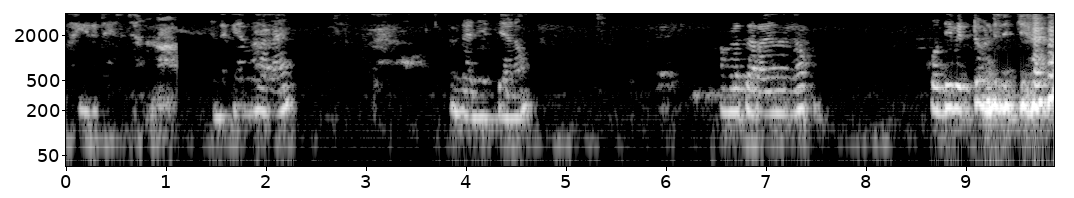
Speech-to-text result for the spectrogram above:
ഭയങ്കര ടേസ്റ്റാണ് എന്റെ ക്യാമറ പറയാൻ? എന്റെ അനിയത്തിയാണ്? അവൾ പിറകിൽ നിന്ന്. കൊതി വിട്ടുകൊണ്ടിരിക്കുകയാണ്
